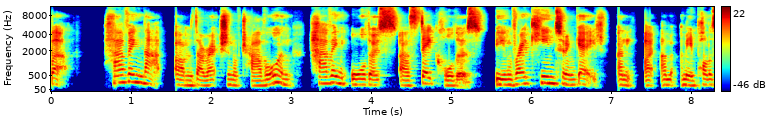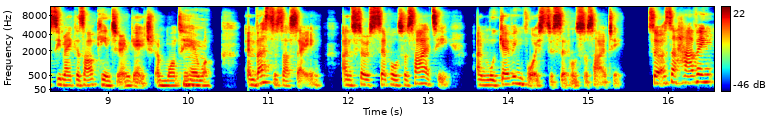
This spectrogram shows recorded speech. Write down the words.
But having that um, direction of travel and having all those uh, stakeholders being very keen to engage. And I, I, mean, policymakers are keen to engage and want to hear mm. what investors are saying. And so civil society, and we're giving voice to civil society. So, so having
